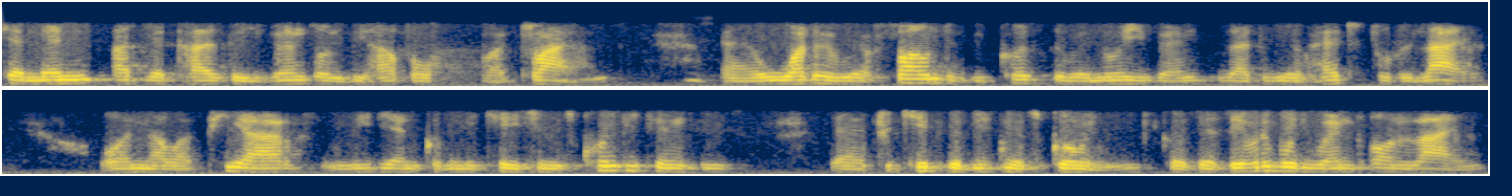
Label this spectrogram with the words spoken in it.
can then advertise the events on behalf of our clients. Uh, what we have found is because there were no events that we have had to rely on our PR, media, and communications competencies uh, to keep the business going. Because as everybody went online,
